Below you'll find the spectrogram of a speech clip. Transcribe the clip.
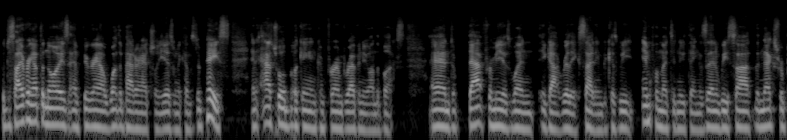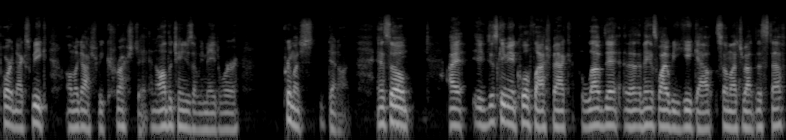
but deciphering out the noise and figuring out what the pattern actually is when it comes to pace and actual booking and confirmed revenue on the books. And that for me is when it got really exciting because we implemented new things. Then we saw the next report next week. Oh my gosh, we crushed it. And all the changes that we made were pretty much dead on. And so I it just gave me a cool flashback. Loved it. I think it's why we geek out so much about this stuff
